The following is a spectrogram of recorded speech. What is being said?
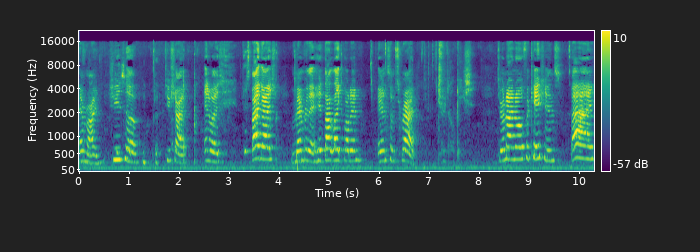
Never mind. She's uh too shy. Anyways, bye guys. Remember to hit that like button and subscribe. Turn location. Turn on notifications. Bye.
